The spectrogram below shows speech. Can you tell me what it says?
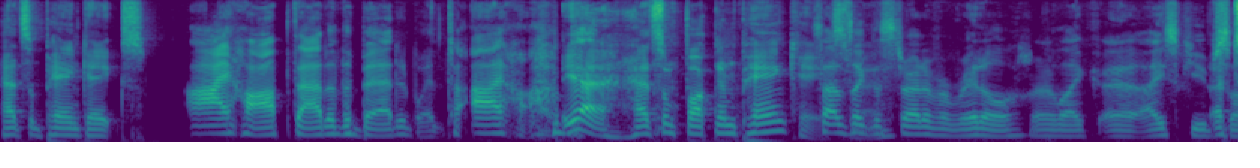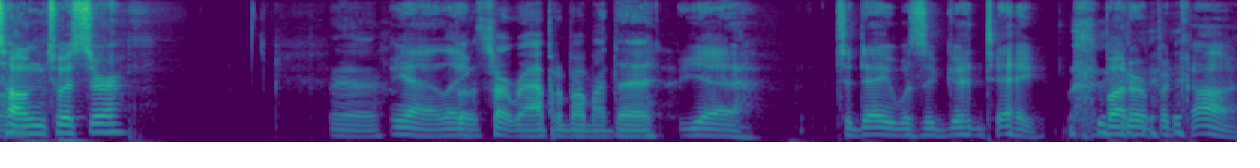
Had some pancakes. I hopped out of the bed and went to IHOP. Yeah, had some fucking pancakes. Sounds like the start of a riddle or like uh, Ice Cube a song. tongue twister. Yeah. Yeah, like start rapping about my day. yeah. Today was a good day. Butter pecan.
